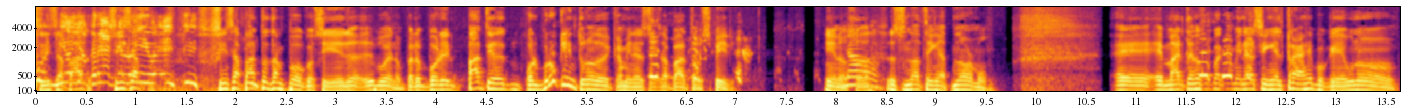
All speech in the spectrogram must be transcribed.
Pues yo, zapato- yo creía sin zap-. Sin zapatos tampoco, sí. eh, Bueno, pero por el patio, de- por Brooklyn tú no debes caminar sin zapatos, Speedy. You know, No. so it's nothing abnormal. Eh, en Marte no se puede caminar sin el traje porque uno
